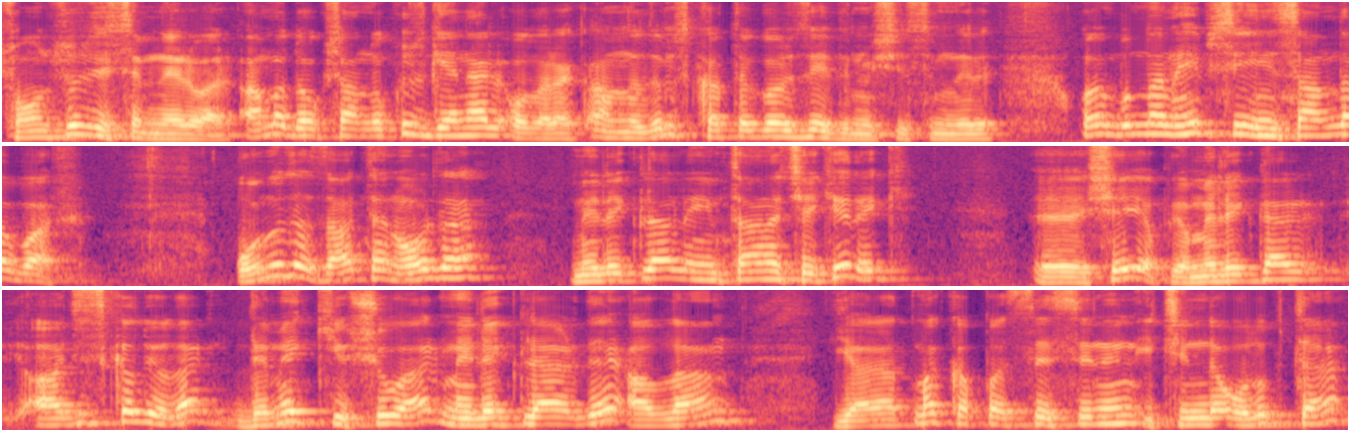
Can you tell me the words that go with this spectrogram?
Sonsuz isimleri var ama 99 genel olarak anladığımız kategorize edilmiş isimleri. Bunların hepsi insanda var. Onu da zaten orada meleklerle imtihana çekerek e, şey yapıyor. Melekler aciz kalıyorlar. Demek ki şu var. Meleklerde Allah'ın yaratma kapasitesinin içinde olup da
